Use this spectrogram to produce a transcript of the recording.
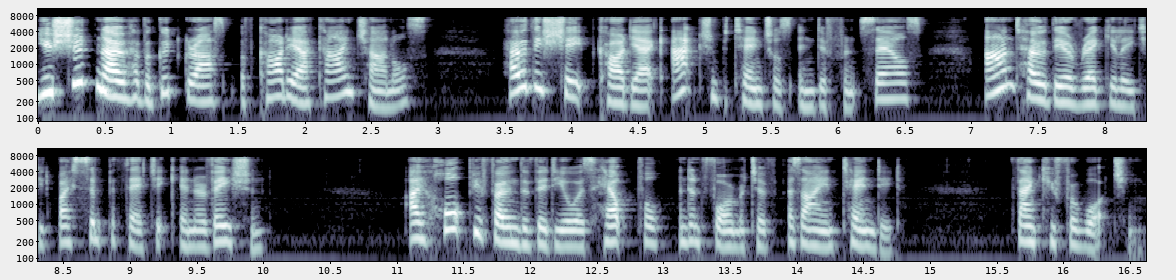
You should now have a good grasp of cardiac ion channels, how they shape cardiac action potentials in different cells, and how they are regulated by sympathetic innervation. I hope you found the video as helpful and informative as I intended. Thank you for watching.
